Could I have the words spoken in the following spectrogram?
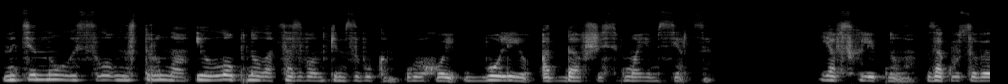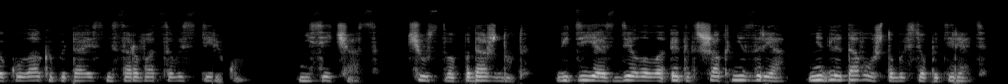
натянулась, словно струна, и лопнула со звонким звуком, глухой болью отдавшись в моем сердце. Я всхлипнула, закусывая кулак и пытаясь не сорваться в истерику. Не сейчас. Чувства подождут. Ведь я сделала этот шаг не зря, не для того, чтобы все потерять.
